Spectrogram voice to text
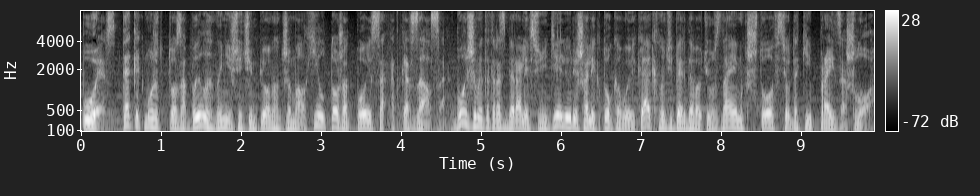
пояс. Так как может кто забыл, нынешний чемпион Джамал Хилл тоже от пояса отказался. Бой мы этот разбирали всю неделю, решали кто кого и как, но теперь давайте узнаем, что все-таки произошло.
